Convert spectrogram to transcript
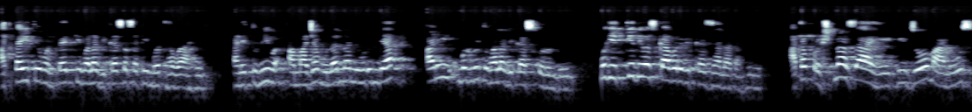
आत्ताही ते म्हणतायत की मला विकासासाठी मत हवं आहे आणि तुम्ही माझ्या मुलांना निवडून द्या आणि मग मी तुम्हाला विकास करून देईन. मग इतके दिवस का बरं विकास झाला नाही? आता प्रश्न असा आहे की जो माणूस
